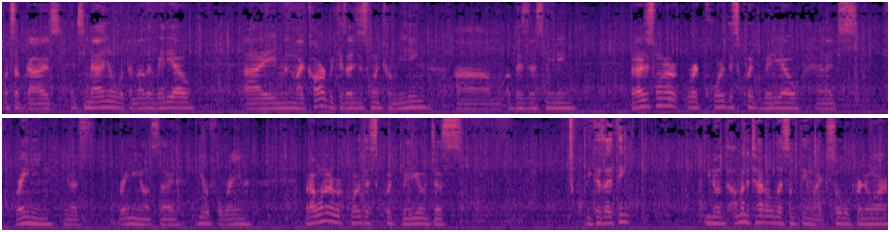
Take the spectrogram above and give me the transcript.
What's up guys? It's Emmanuel with another video. I'm in my car because I just went to a meeting, um, a business meeting. But I just want to record this quick video and it's raining, you know, it's raining outside, beautiful rain. But I wanted to record this quick video just because I think, you know, I'm going to title this something like solopreneur.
